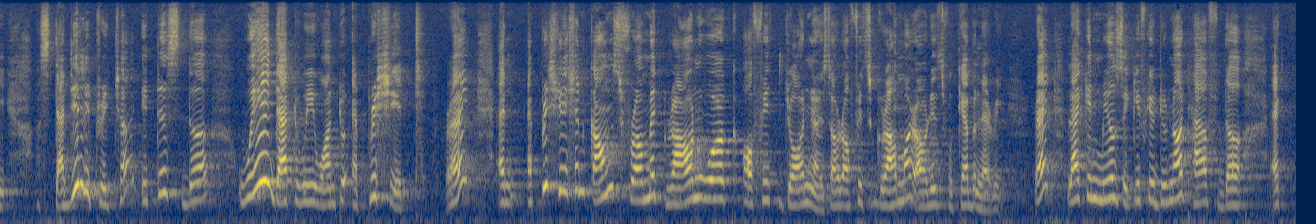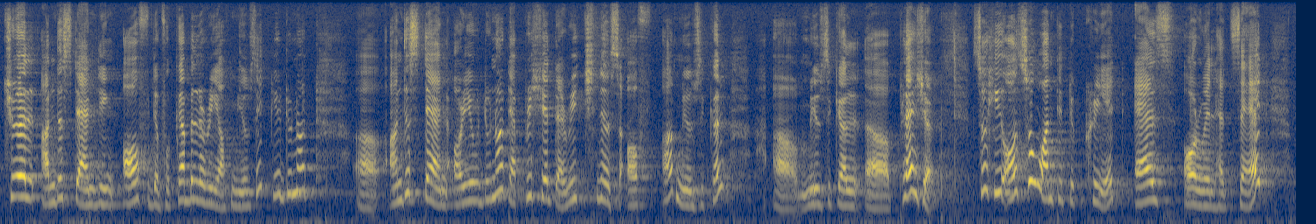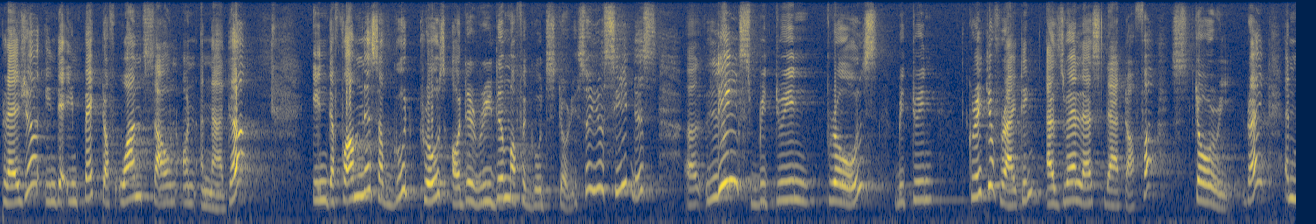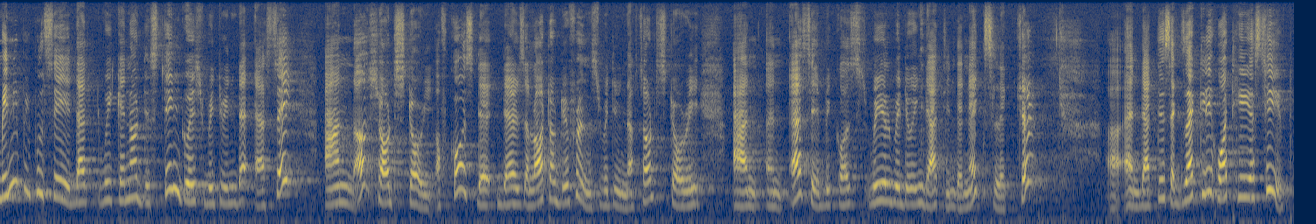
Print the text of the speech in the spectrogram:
study literature, it is the way that we want to appreciate right and appreciation comes from a groundwork of its genres or of its grammar or its vocabulary right. Like in music, if you do not have the actual understanding of the vocabulary of music, you do not uh, understand or you do not appreciate the richness of a musical uh, musical uh, pleasure. So, he also wanted to create as Orwell had said pleasure in the impact of one sound on another in the firmness of good prose or the rhythm of a good story. So, you see this uh, links between prose, between creative writing as well as that of a story, right. And many people say that we cannot distinguish between the essay and a short story. Of course, there, there is a lot of difference between a short story and an essay, because we will be doing that in the next lecture uh, and that is exactly what he achieved.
